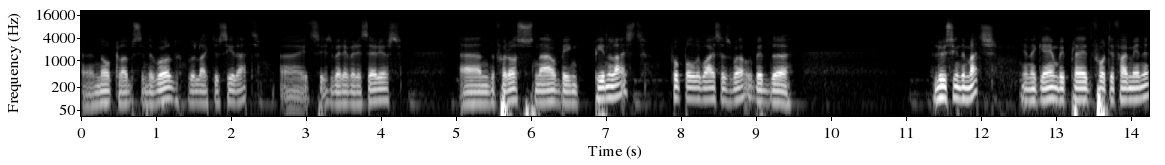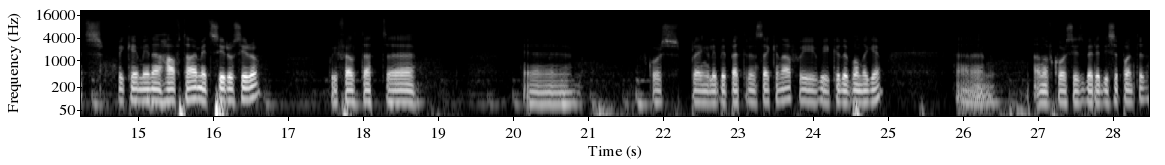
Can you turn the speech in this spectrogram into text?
Uh, no clubs in the world would like to see that. Uh, it's, it's very very serious, and for us now being penalized football wise as well with losing the match in the game we played 45 minutes we came in at half time it's 0-0 we felt that uh, uh, of course playing a little bit better in the second half we, we could have won the game. Um, and of course he's very disappointed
